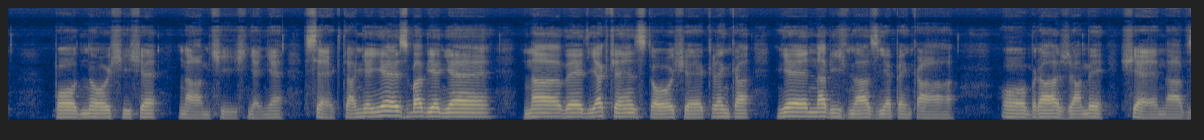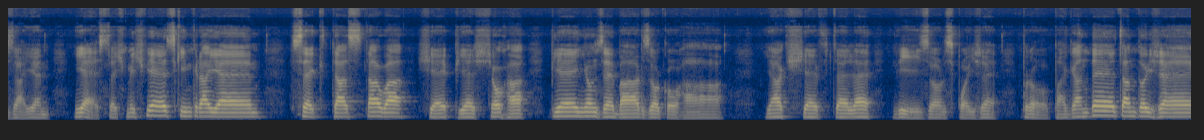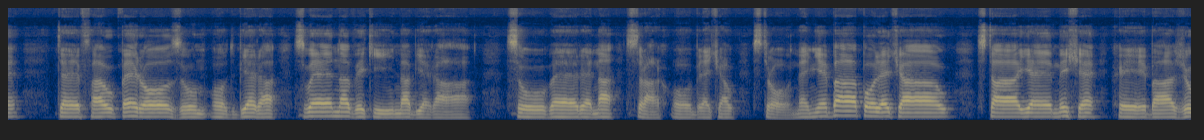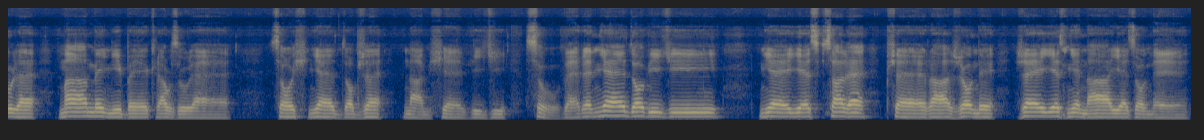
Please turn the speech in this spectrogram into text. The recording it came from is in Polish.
Podnosi się nam ciśnienie, sekta nie jest zbawienie. Nawet jak często się klęka, nienawiść w nas nie pęka. Obrażamy się nawzajem, jesteśmy świeckim krajem. Sekta stała się pieszczocha, pieniądze bardzo kocha. Jak się w telewizor spojrzę, propagandę tam dojrzę. TVP rozum odbiera, złe nawyki nabiera. Suwerena strach obleciał, w stronę nieba poleciał. Stajemy się chyba żule, mamy niby klauzulę. Coś niedobrze nam się widzi, suweren nie dowidzi. Nie jest wcale przerażony, że jest nienajedzony.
